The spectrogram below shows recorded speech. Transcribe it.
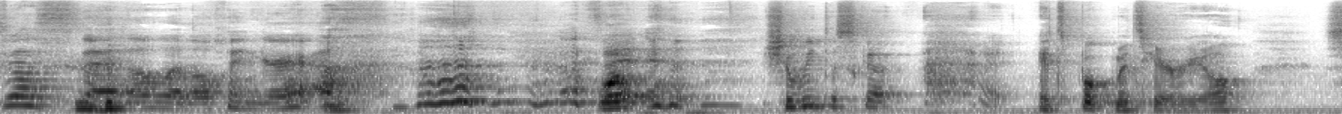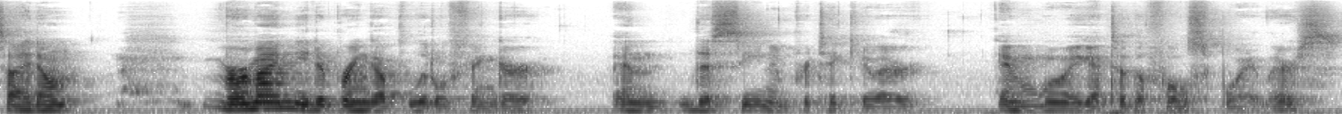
Just a, a little finger. Well- it. should we discuss? It's book material, so I don't. Remind me to bring up Littlefinger and this scene in particular, and when we get to the full spoilers.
